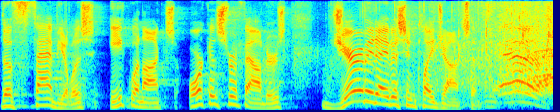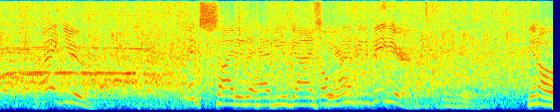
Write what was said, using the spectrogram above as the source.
the fabulous Equinox Orchestra founders, Jeremy Davis and Clay Johnson. Yeah, thank you. Excited to have you guys So here. happy to be here. You know,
